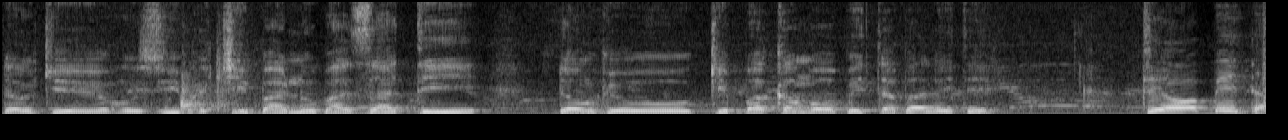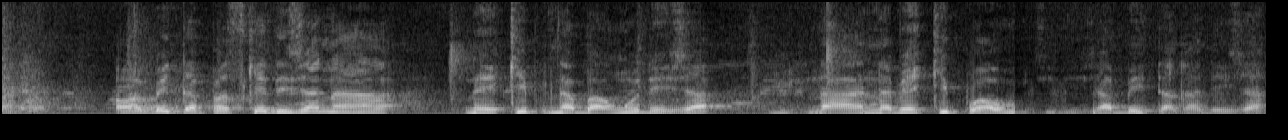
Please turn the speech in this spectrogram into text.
donc euh, ozwi bakebano baza te donc euh, kebakango abeta bale te te abeta abeta parce que deja na na équipe na bango deja na na baéquipe oyo awuti deja abetaka deja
